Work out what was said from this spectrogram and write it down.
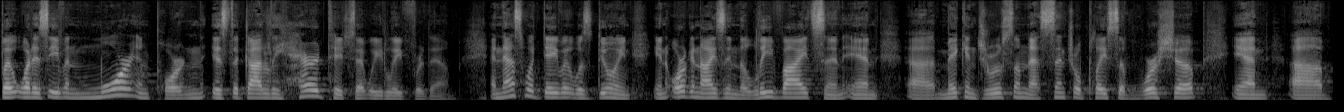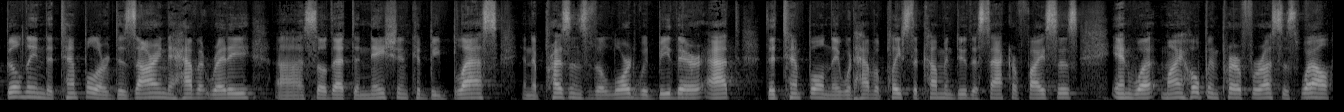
But what is even more important is the godly heritage that we leave for them. And that's what David was doing in organizing the Levites and, and uh, making Jerusalem that central place of worship and uh, building the temple or desiring to have it ready uh, so that the nation could be blessed and the presence of the Lord would be there at the temple and they would have a place to come and do the sacrifices. And what my hope and prayer for us as well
